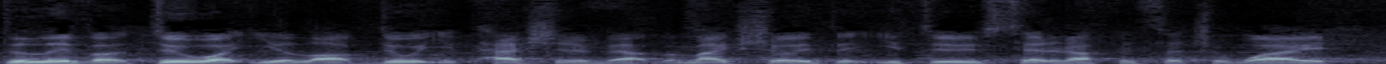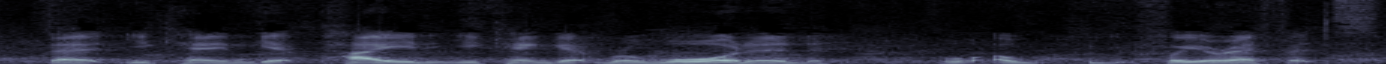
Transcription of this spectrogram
Deliver, do what you love, do what you're passionate about, but make sure that you do set it up in such a way that you can get paid, you can get rewarded for your efforts.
